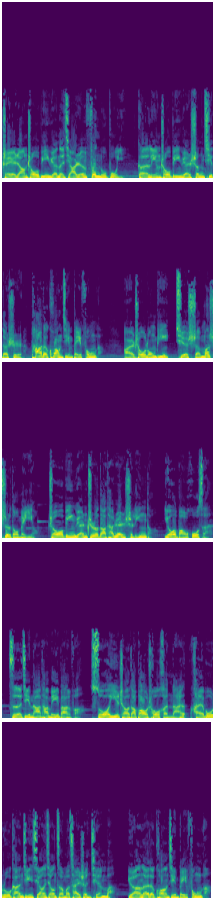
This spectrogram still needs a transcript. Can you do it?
这让周斌元的家人愤怒不已。更令周斌元生气的是，他的矿井被封了。而周龙斌却什么事都没有。周斌元知道他认识领导，有保护伞，自己拿他没办法，所以找他报仇很难，还不如赶紧想想怎么再挣钱吧。原来的矿井被封了，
